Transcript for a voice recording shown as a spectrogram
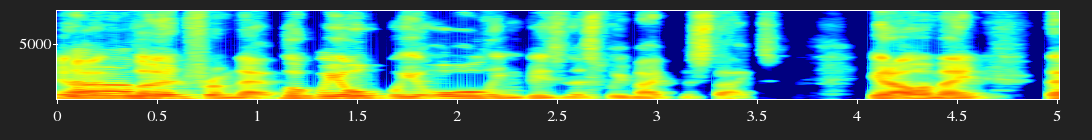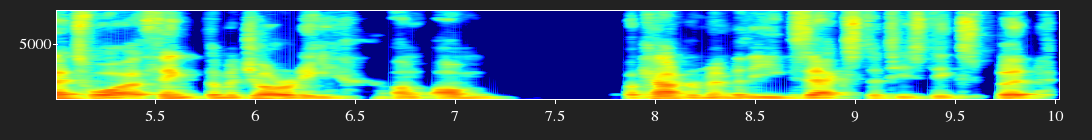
You know, um, learn from that. Look, we all we all in business we make mistakes. You know, I mean, that's why I think the majority. I'm, I'm I can't remember the exact statistics, but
